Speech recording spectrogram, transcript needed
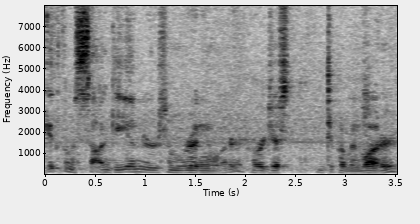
get them soggy under some running water, or just dip them in water.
